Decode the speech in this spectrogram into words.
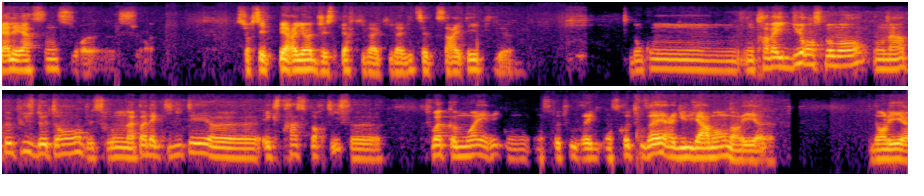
aller à fond sur, sur, sur cette période. J'espère qu'il va, va vite s'arrêter. Euh, donc, on, travaille dur en ce moment. On a un peu plus de temps parce qu'on n'a pas d'activité euh, extra sportif. toi, comme moi, Eric, on, se retrouverait, on se régulièrement dans les, dans les,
